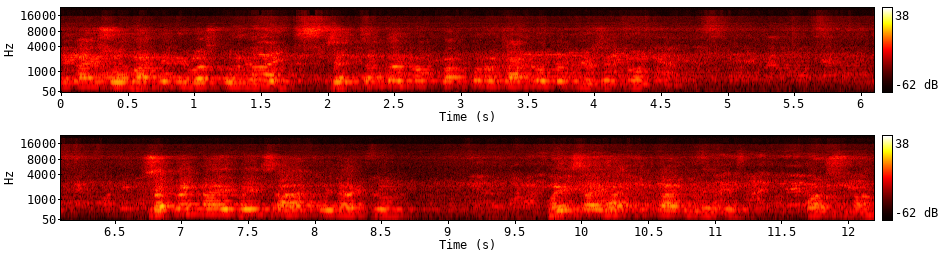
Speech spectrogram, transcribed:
કે કાંઈ સૌભાગ્યની વસ્તુ નથી છે ચંદનનો કંકુનો ચાંદલો કરજો છે નોટ સકનના એ પૈસા હાથવી રાખજો પૈસા એ હાથમાં રાખી દેજો, પર્સમાં.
